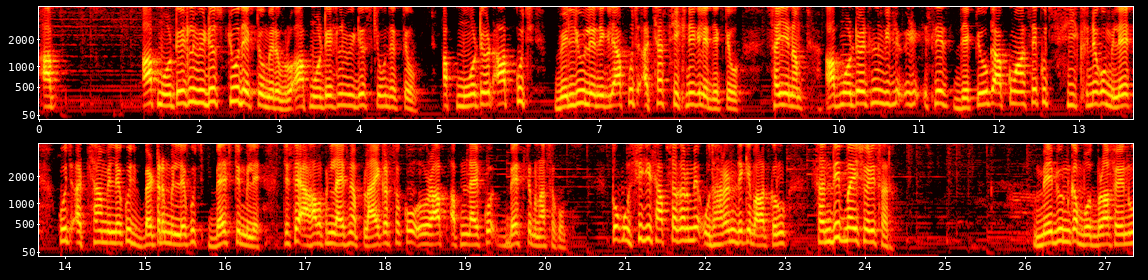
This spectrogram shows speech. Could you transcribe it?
आप आप मोटिवेशनल वीडियोस क्यों देखते हो मेरे ब्रो आप मोटिवेशनल वीडियोस क्यों देखते हो? आप मोटिवेट आप कुछ वैल्यू लेने के लिए, आप कुछ अच्छा सीखने के लिए देखते हो। सही है ना? आप मोटिवेशनल इसलिए देखते हो कि आपको वहाँ से कुछ सीखने को मिले, कुछ अच्छा मिले, कुछ बेटर मिले, कुछ बेस्ट मिले, जिससे आप अपनी लाइफ में अप्लाई कर सको और आप अपनी लाइफ को बेस्ट बना सको। तो उसी के हिसाब से अगर मैं उदाहरण दे के बात करूँ, संदीप महेश्वरी सर। मैं भी उनका बहुत बड़ा फ़ैन हूँ,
